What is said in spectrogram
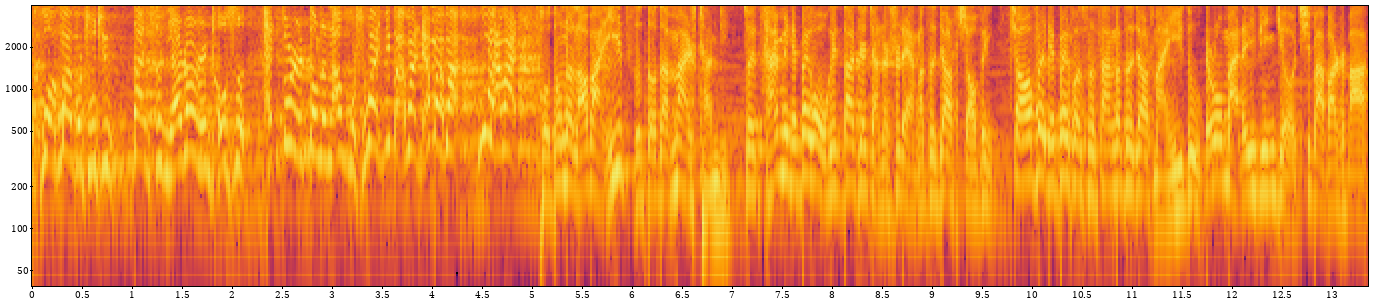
货卖不出去，但是你要让人投资，很多人都能拿五十万、一百万、两百万、五百万。普通的老板一直都在卖产品，所以产品的背后，我跟大家讲的是两个字，叫消费。消费的背后是三个字，叫满意度。比如我买了一瓶酒，七百八十八，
